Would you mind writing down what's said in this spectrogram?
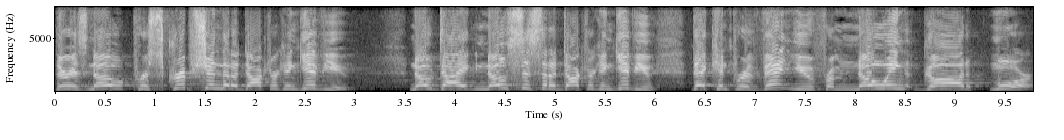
there is no prescription that a doctor can give you, no diagnosis that a doctor can give you that can prevent you from knowing God more.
